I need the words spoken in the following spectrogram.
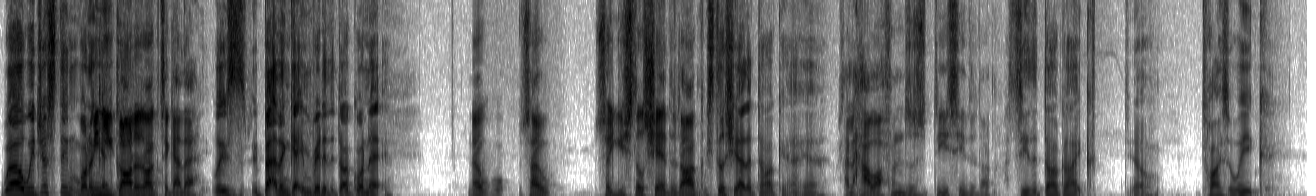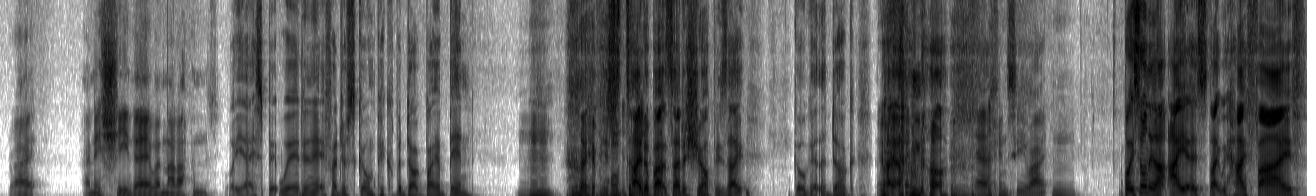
Well, we just didn't I want to mean get. you got a dog together. it was better than getting rid of the dog, wasn't it? No. So so you still share the dog, We still share the dog, yeah, yeah. and how often does do you see the dog? I see the dog like, you know, twice a week. Right. And is she there when that happens? Well, yeah, it's a bit weird, is it? If I just go and pick up a dog by a bin. Mhm. like if it's tied up outside a shop, it's like, go get the dog. Like, I'm not. yeah, I can see why. Mm. But it's only like ayers. Like we high five.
